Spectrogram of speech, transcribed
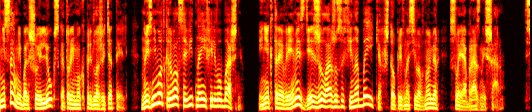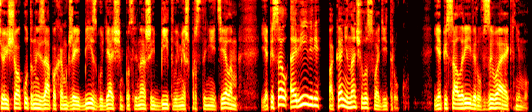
не самый большой люкс, который мог предложить отель, но из него открывался вид на Эйфелеву башню. И некоторое время здесь жила Жозефина Бейкер, что привносило в номер своеобразный шарм. Все еще окутанный запахом Джей Би гудящим после нашей битвы меж простыней телом, я писал о Ривере, пока не начало сводить руку. Я писал Риверу, взывая к нему.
